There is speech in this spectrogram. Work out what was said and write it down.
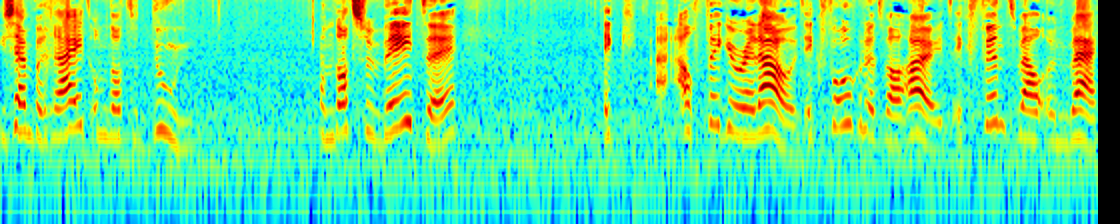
die zijn bereid om dat te doen. Omdat ze weten, ik, I'll figure it out. Ik vogel het wel uit. Ik vind wel een weg.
